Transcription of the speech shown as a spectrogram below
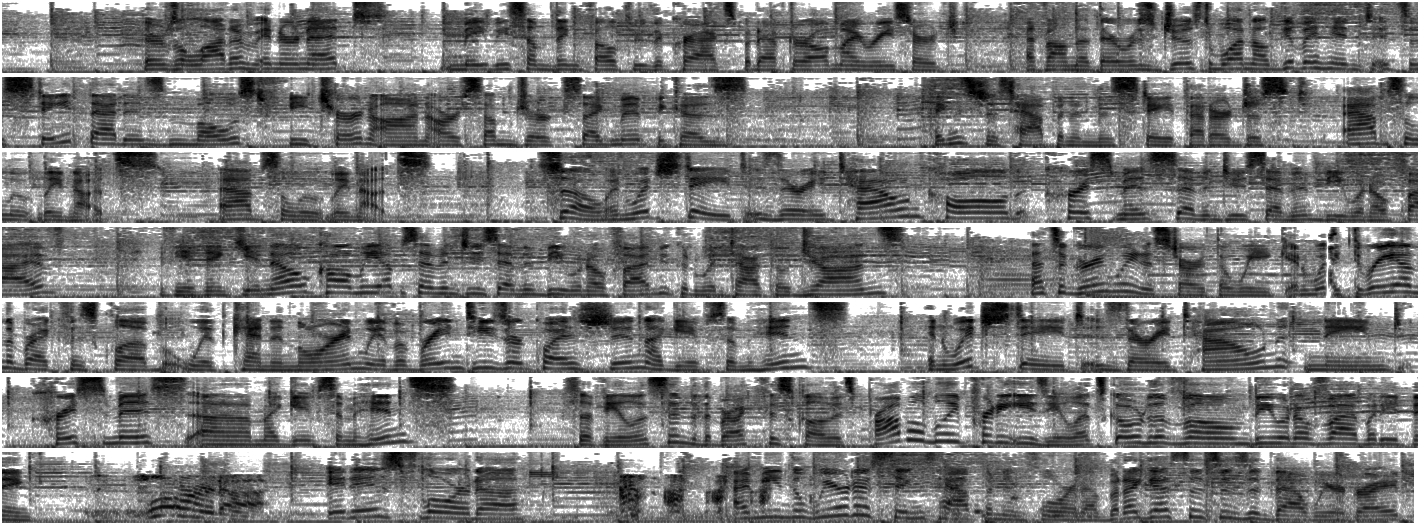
There's a lot of internet. Maybe something fell through the cracks, but after all my research, I found that there was just one. I'll give a hint. It's a state that is most featured on our Some Jerk segment because things just happen in this state that are just absolutely nuts. Absolutely nuts. So, in which state is there a town called Christmas 727B105? If you think you know, call me up 727B105. You could win Taco John's. That's a great way to start the week. And week three on the Breakfast Club with Ken and Lauren. We have a brain teaser question. I gave some hints. In which state is there a town named Christmas? Um, I gave some hints. So if you listen to the Breakfast Club, it's probably pretty easy. Let's go to the phone. B105, what do you think? Florida. It is Florida. I mean, the weirdest things happen in Florida, but I guess this isn't that weird, right?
